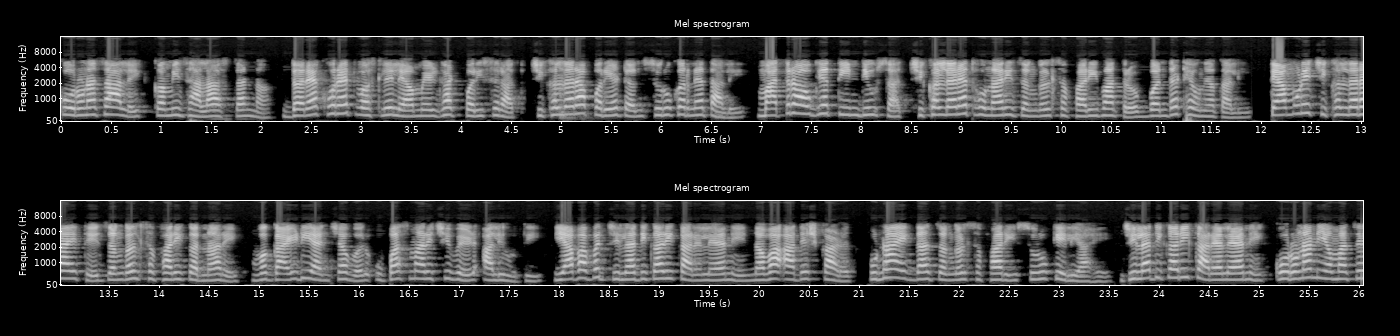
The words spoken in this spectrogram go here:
कोरोनाचा आलेख कमी झाला असताना दऱ्याखोऱ्यात वसलेल्या मेळघाट परिसरात चिखलदरा पर्यटन सुरू करण्यात आले. मात्र अवघ्या तीन दिवसात चिखलदऱ्यात होणारी जंगल सफारी मात्र बंद ठेवण्यात आली. त्यामुळे चिखलदरा येथे जंगल सफारी करणारे व गाईड यांच्यावर उपासमारीची वेळ आली होती. याबाबत जिल्हाधिकारी कार्यालयाने नवा आदेश काढत पुन्हा एकदा जंगल सफारी सुरू केली आहे. जिल्हाधिकारी कार्यालयाने कोरोना नियमाचे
